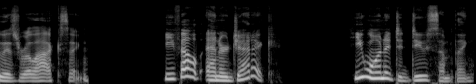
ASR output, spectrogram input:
was relaxing. He felt energetic. He wanted to do something.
